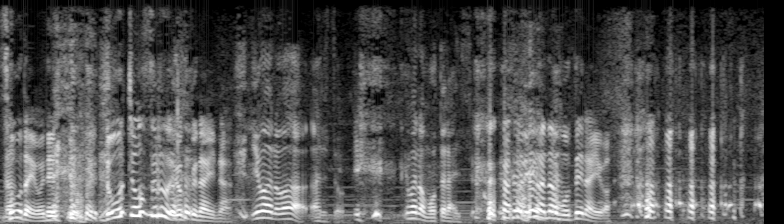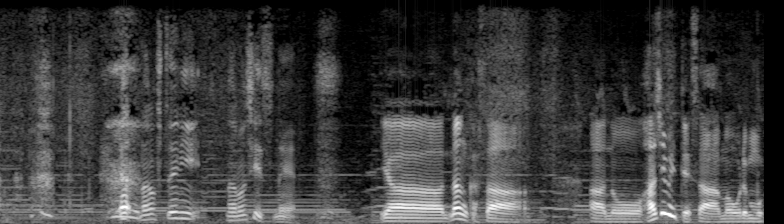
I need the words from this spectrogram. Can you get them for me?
そうだよねって、同調するのよくないな。今のはあれですよ今のはモテないですよ今のはモテないわ。いやあの普通に楽しいですね。いやーなんかさあの初めてさ、まあ、俺も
